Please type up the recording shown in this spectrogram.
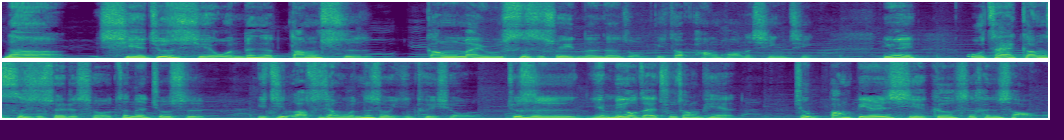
那写就是写我那个当时刚迈入四十岁的那种比较彷徨的心境。因为我在刚四十岁的时候，真的就是已经老实讲，我那时候已经退休了，就是也没有再出唱片，就帮别人写歌是很少了，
